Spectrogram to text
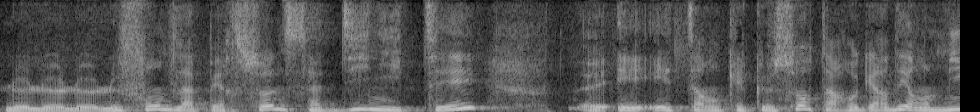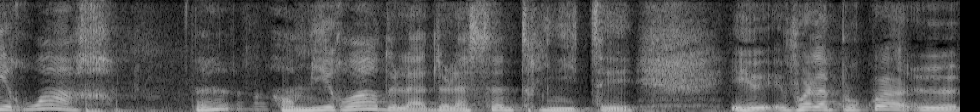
le, le, le fond de la personne, sa dignité, est, est, en quelque sorte à regarder en miroir. Hein, en miroir de la, de la Sainte Trinité. Et voilà pourquoi, euh,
